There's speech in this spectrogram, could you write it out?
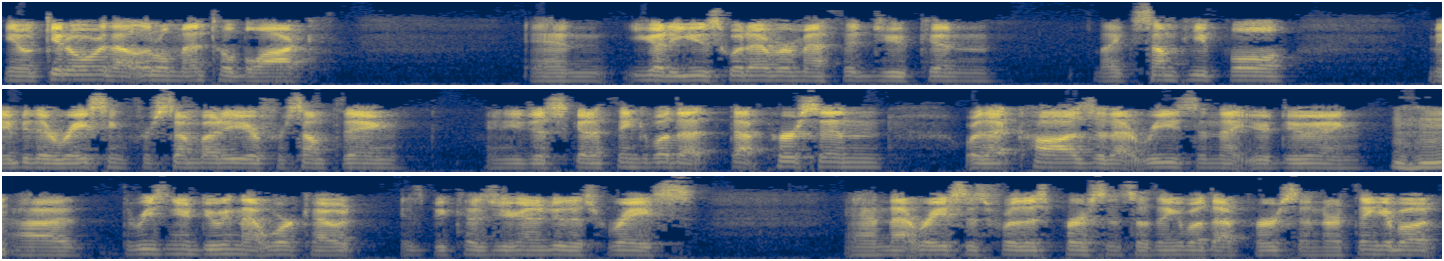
you know, get over that little mental block, and you got to use whatever method you can. Like some people, maybe they're racing for somebody or for something, and you just got to think about that that person or that cause or that reason that you're doing. Mhm. Uh, the reason you're doing that workout is because you're going to do this race, and that race is for this person. So think about that person, or think about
